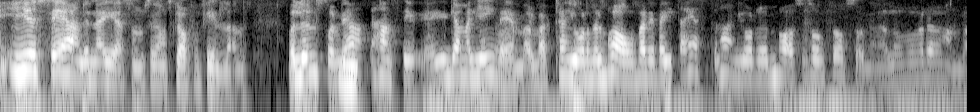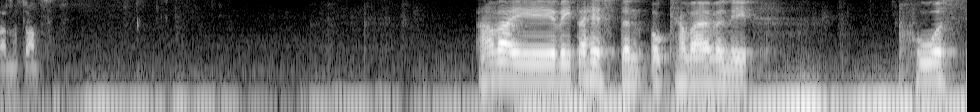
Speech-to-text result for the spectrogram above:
just är han det nya som, ska för Finland. Och Lundström, mm. han, hans gammal JVM-målvakt. Han gjorde väl bra, var det Vita Hästen han gjorde en bra säsong för säsongen eller var det han var någonstans? Han var i Vita Hästen och han var även i HC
